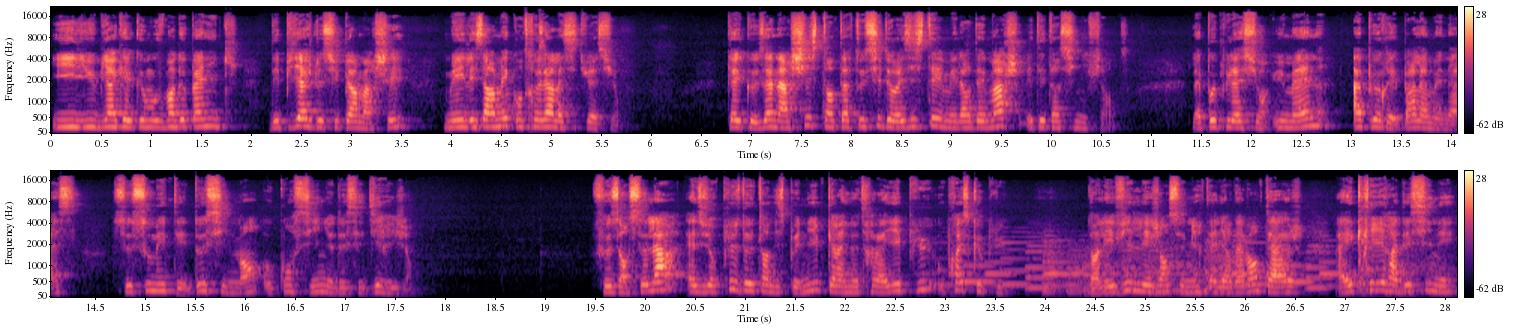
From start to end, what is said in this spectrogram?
Il y eut bien quelques mouvements de panique, des pillages de supermarchés, mais les armées contrôlèrent la situation. Quelques anarchistes tentèrent aussi de résister, mais leur démarche était insignifiante. La population humaine, apeurée par la menace, se soumettait docilement aux consignes de ses dirigeants. Faisant cela, elles eurent plus de temps disponible car elles ne travaillaient plus ou presque plus. Dans les villes, les gens se mirent à lire davantage, à écrire, à dessiner,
